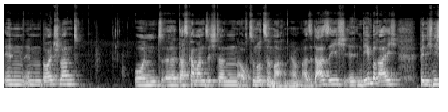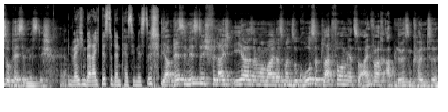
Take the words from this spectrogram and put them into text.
in, in Deutschland. Und äh, das kann man sich dann auch zunutze machen. Ja? Also da sehe ich äh, in dem Bereich bin ich nicht so pessimistisch. In welchem Bereich bist du denn pessimistisch? Ja, pessimistisch vielleicht eher, sagen wir mal, dass man so große Plattformen jetzt so einfach ablösen könnte.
